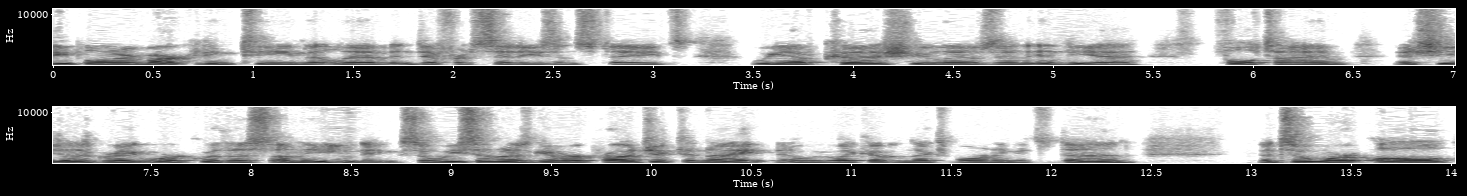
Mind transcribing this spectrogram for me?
people on our marketing team that live in different cities and states. We have Kush who lives in India full time, and she does great work with us on the evening. So we sometimes give her a project at night, and we wake up the next morning, it's done. And so we're all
